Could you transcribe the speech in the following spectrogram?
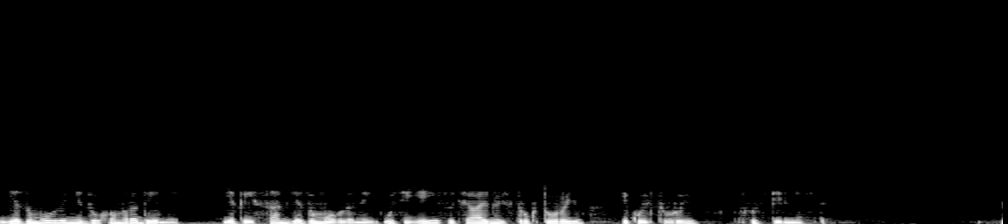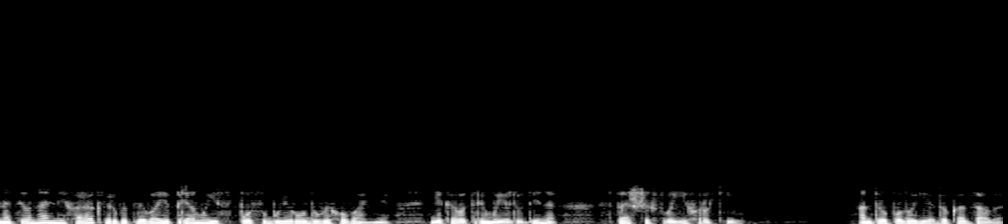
є зумовлені духом родини, який сам є зумовлений усією соціальною структурою і культурою суспільності. Національний характер випливає прямо із способу і роду виховання, яке отримує людина з перших своїх років. Антропологія доказала,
